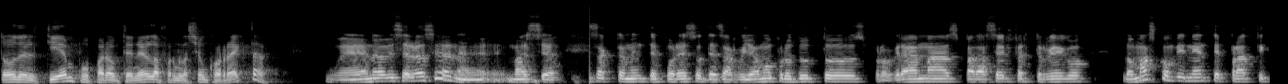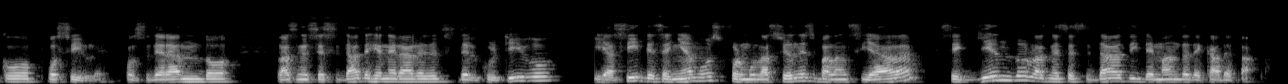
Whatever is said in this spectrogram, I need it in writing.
todo el tiempo para obtener la formulación correcta? Buena observación, eh, Marcia. Exactamente por eso desarrollamos productos, programas para hacer fertirriego lo más conveniente práctico posible, considerando las necesidades generales del cultivo y así diseñamos formulaciones balanceadas siguiendo las necesidades y demandas de cada etapa.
